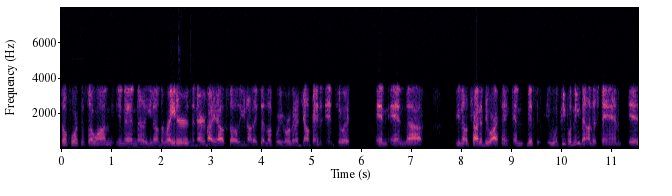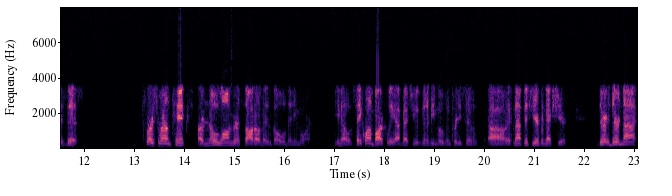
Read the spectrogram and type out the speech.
so forth and so on. And then, uh, you know, the Raiders and everybody else. So, you know, they said, look, we, we're going to jump in, into it and, and, uh, you know, try to do our thing. And this, what people need to understand is this: first round picks are no longer thought of as gold anymore. You know, Saquon Barkley, I bet you, is going to be moving pretty soon. Uh, if not this year, but next year. They're they're not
